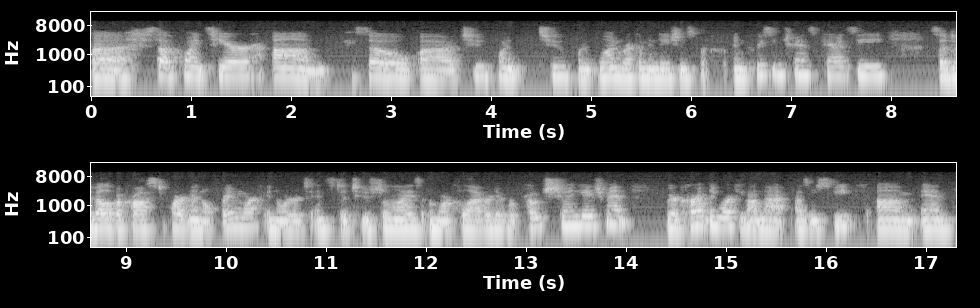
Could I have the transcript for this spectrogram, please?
uh, subpoints here. Um, so uh, 2.2.1 recommendations for increasing transparency. So develop a cross-departmental framework in order to institutionalize a more collaborative approach to engagement we are currently working on that as we speak. Um, and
